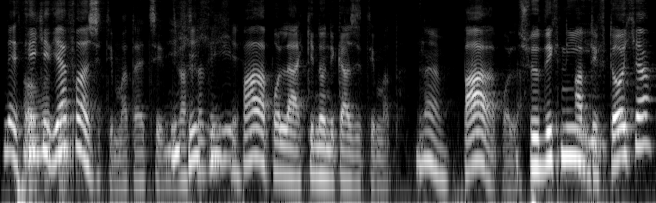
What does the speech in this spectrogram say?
Ναι, θίγει και διάφορα ζητήματα έτσι. Είχε, Βασικά είχε, θίγει είχε. πάρα πολλά κοινωνικά ζητήματα. Ναι. Πάρα πολλά. Σου δείχνει. Από τη φτώχεια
